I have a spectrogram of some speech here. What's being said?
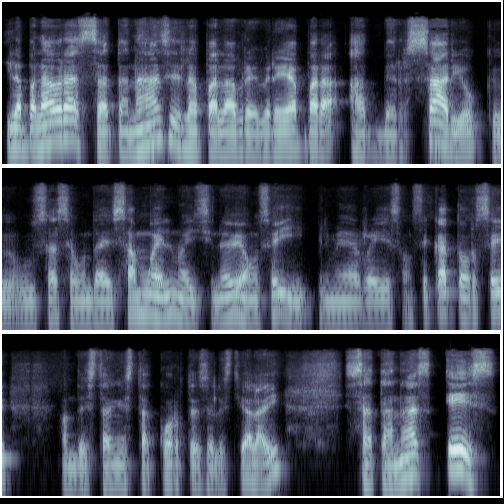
Y la palabra Satanás es la palabra hebrea para adversario, que usa segunda de Samuel 9.19.11 y primera Reyes 11.14, donde está en esta corte celestial ahí. Satanás es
